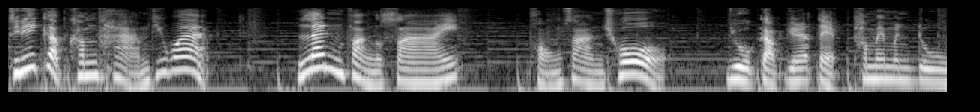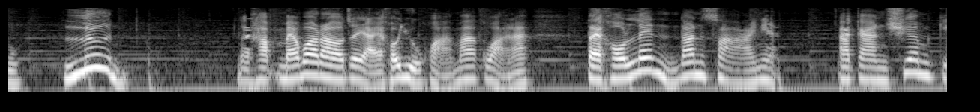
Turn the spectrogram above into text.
ทีนี้กับคำถามที่ว่าเล่นฝั่งซ้ายของซานโชอยู่กับยูไนเต็ดทำไมมันดูลื่นนะครับแม้ว่าเราจะอยากให้เขาอยู่ขวามากกว่านะ แต่เขาเล่นด้านซ้ายเนี่ยอาการเชื่อมเก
